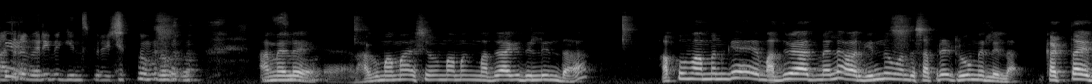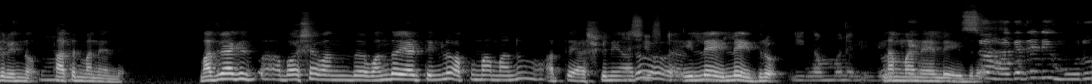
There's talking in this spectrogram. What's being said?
ಆತರ ವೆರಿ ಬಿಗ್ ಇನ್ಸ್ಪಿರೇಷನ್ ಆಮೇಲೆ ಶಿವ ಶಿವಮಾಮಂಗೆ ಮದುವೆ ಆಗಿದ್ದು ಇಲ್ಲಿಂದ ಅಪ್ಪು ಮಾಮನ್ಗೆ ಮದುವೆ ಆದ್ಮೇಲೆ ಅವ್ರಿಗೆ ಇನ್ನೂ ಒಂದು ಸಪ್ರೇಟ್ ರೂಮ್ ಇರಲಿಲ್ಲ. ಕಟ್ತಾ ಇದ್ರು ಇನ್ನು ತಾತನ ಮನೆಯಲ್ಲಿ. ಮದುವೆ ಆಗಿದ್ ಬಹುಶಃ ಒಂದು ಒಂದು ಎರಡು ತಿಂಗಳು ಅಪ್ಪ ಮಾಮನು ಅತ್ತೆ ಅಶ್ವಿನಿ ಅವರು ಇಲ್ಲೇ ಇಲ್ಲೇ ಇದ್ರು. ನಮ್ಮ ಮನೇಲಿ ನಮ್ಮ ಮನೆಯಲ್ಲೇ ಇದ್ರು. ಸೊ ಹಾಗಾದ್ರೆ ನೀವು ಮೂರು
